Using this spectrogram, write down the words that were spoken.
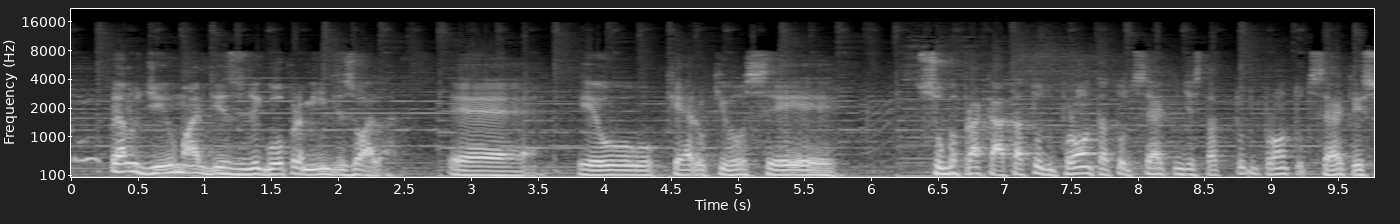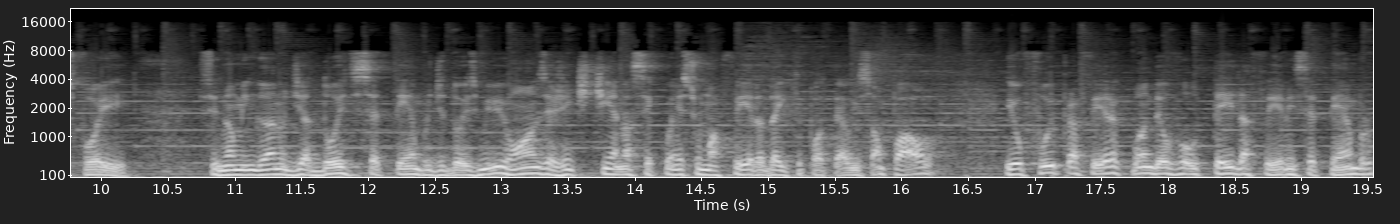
Um belo dia o Mário diz, ligou para mim e diz: Olha, é, eu quero que você suba para cá. Tá tudo pronto, tá tudo certo? Ele disse, tá tudo pronto, tudo certo. Isso foi, se não me engano, dia 2 de setembro de 2011. A gente tinha na sequência uma feira da Equipe Hotel em São Paulo. Eu fui para a feira, quando eu voltei da feira em setembro,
